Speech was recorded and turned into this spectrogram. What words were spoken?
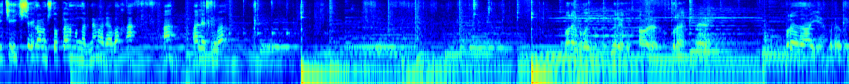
iki, iki şey kalmış. Toplarım bunları. Ne var ya bak, ha. Ha, hallettim bak. Oraya mı koyayım? Nereye koyayım? Oraya. Buraya. Buraya daha iyi ya, buraya koy.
